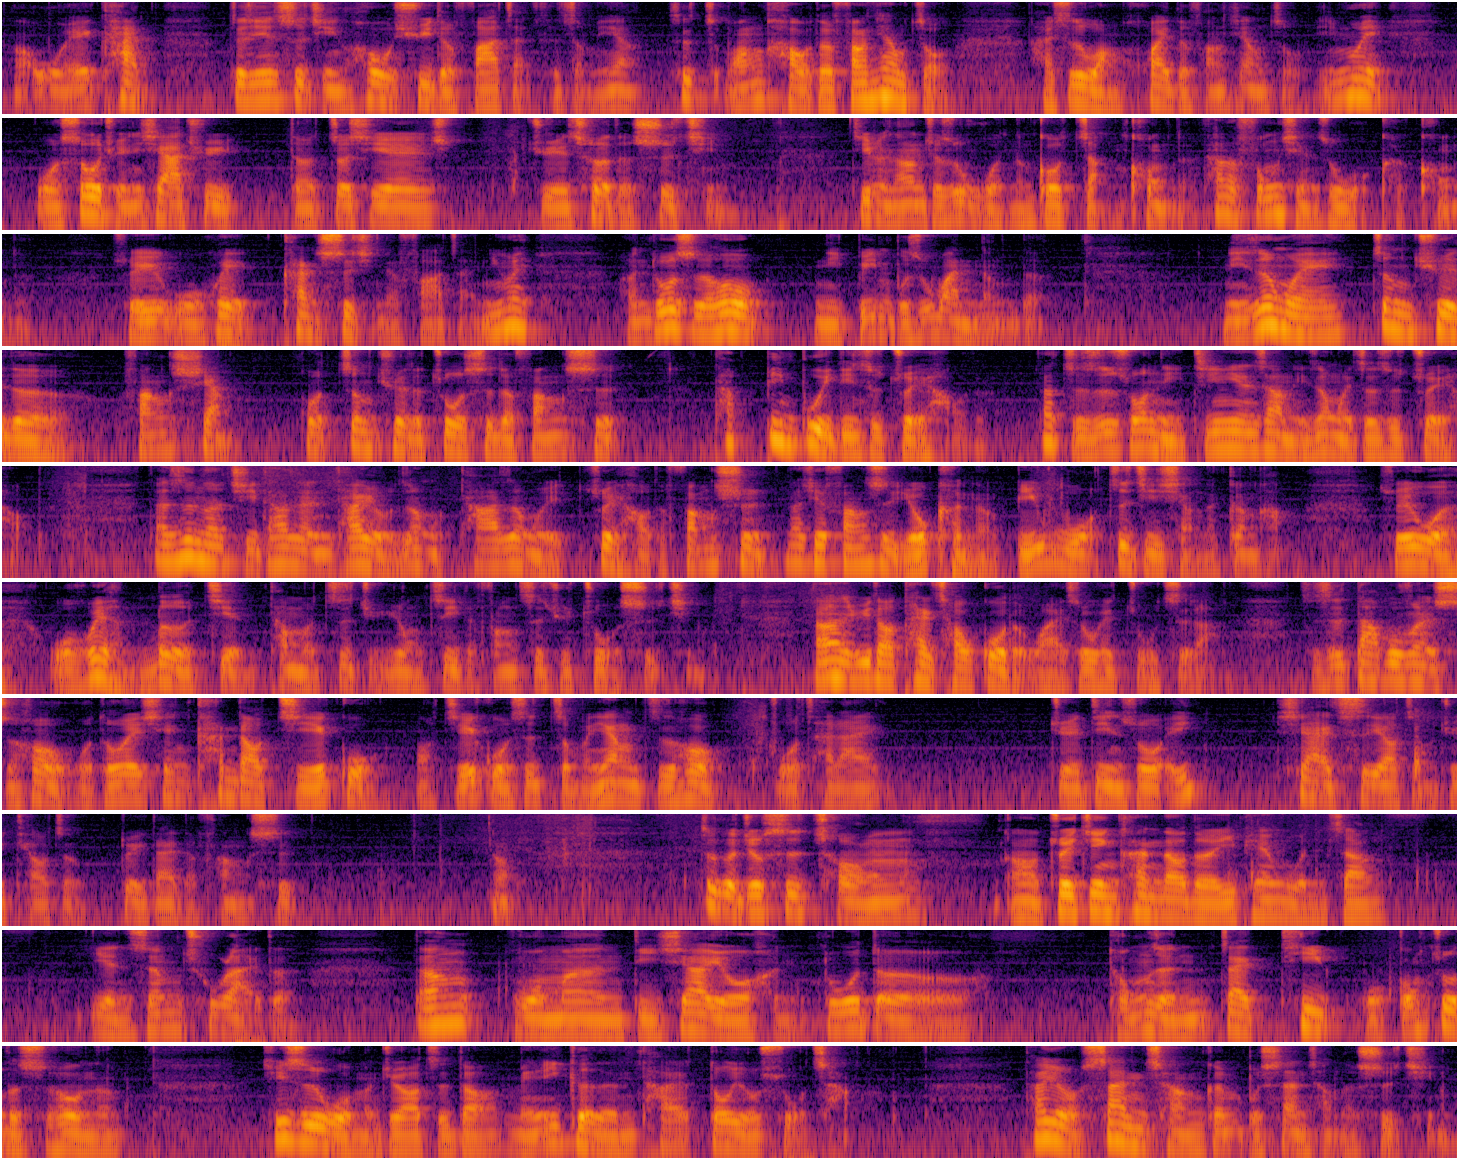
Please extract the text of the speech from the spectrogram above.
啊，我会看这件事情后续的发展是怎么样，是往好的方向走。还是往坏的方向走，因为我授权下去的这些决策的事情，基本上就是我能够掌控的，它的风险是我可控的，所以我会看事情的发展。因为很多时候你并不是万能的，你认为正确的方向或正确的做事的方式，它并不一定是最好的，那只是说你经验上你认为这是最好的。但是呢，其他人他有认为他认为最好的方式，那些方式有可能比我自己想的更好，所以我我会很乐见他们自己用自己的方式去做事情。当然，遇到太超过的，我还是会阻止啦。只是大部分时候，我都会先看到结果哦，结果是怎么样之后，我才来决定说，诶，下一次要怎么去调整对待的方式。哦，这个就是从哦最近看到的一篇文章。衍生出来的。当我们底下有很多的同仁在替我工作的时候呢，其实我们就要知道，每一个人他都有所长，他有擅长跟不擅长的事情。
